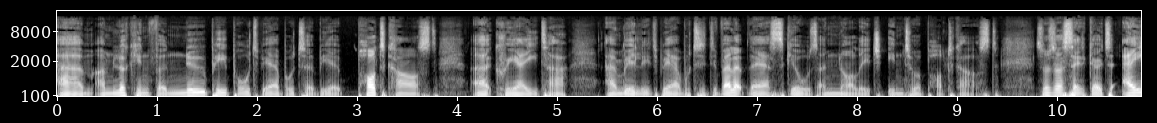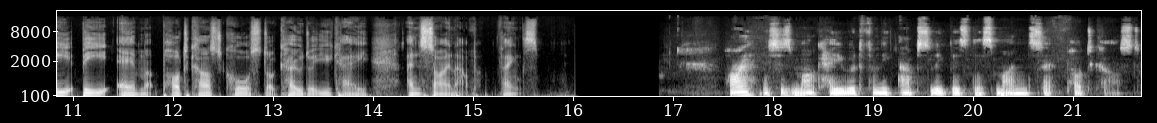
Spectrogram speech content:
Um, I'm looking for new people to be able to be a podcast uh, creator and really to be able to develop their skills and knowledge into a podcast. So as I said, go to abmpodcastcourse.co.uk and sign up. Thanks. Hi, this is Mark Hayward from the Absolute Business Mindset podcast.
